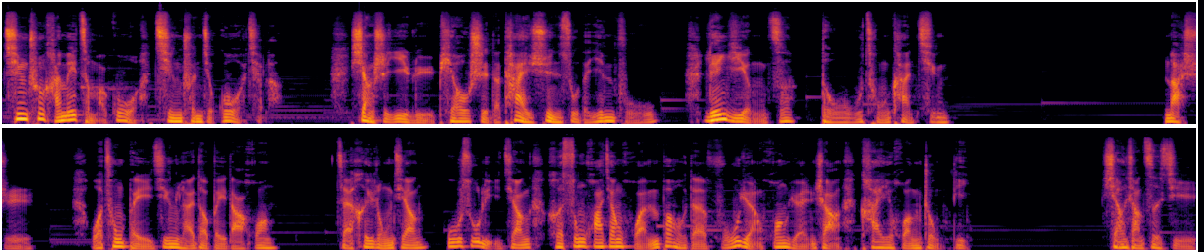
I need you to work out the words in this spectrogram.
青春还没怎么过，青春就过去了，像是一缕飘逝的太迅速的音符，连影子都无从看清。那时，我从北京来到北大荒，在黑龙江。乌苏里江和松花江环抱的抚远荒原上开荒种地。想想自己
